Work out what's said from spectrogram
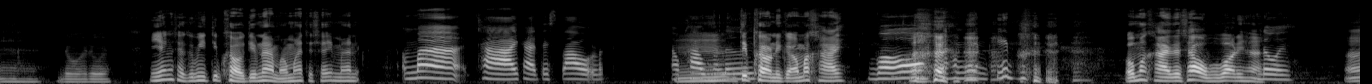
อ่าโดยโดย อิหยังถ้าคือมีติบข้าวติบน้ำเอามาจะใช้มานี่เอามาขายขายแต่เศร้าแล้วเอาเข้ามาเลยอืติบข้าวนี่ก็เอามาขาย บอทำเงินกิน เอามาขายแต่เช้าผมว่านี่ฮะโดยอ่า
